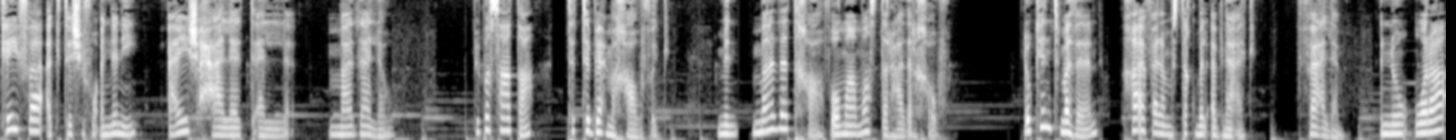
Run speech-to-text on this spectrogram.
كيف أكتشف أنني أعيش حالة ماذا لو. ببساطة تتبع مخاوفك. من ماذا تخاف وما مصدر هذا الخوف. لو كنت مثلا خائف على مستقبل أبنائك فاعلم أنه وراء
